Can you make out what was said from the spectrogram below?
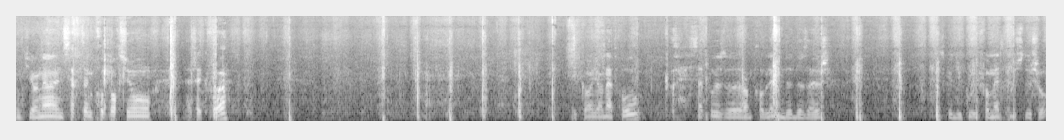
Donc il y en a une certaine proportion à chaque fois. Et quand il y en a trop, ça pose un problème de dosage. Parce que du coup il faut mettre plus de chaud.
